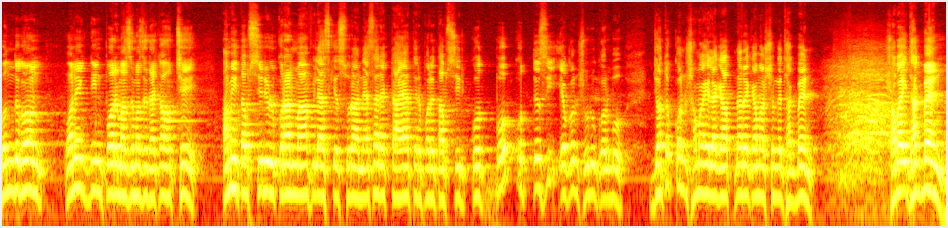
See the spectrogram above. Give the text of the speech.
বন্ধুগণ, অনেক দিন পরে মাঝে মাঝে দেখা হচ্ছে। আমি তাফসিরুল কোরআন মাহফিল, আজকে সুরা নেসার একটা আয়াতের পরে তাফসির করব, করতেছি, এখন শুরু করব। যতক্ষণ সময় লাগে, আপনারা কি আমার সঙ্গে থাকবেন? সবাই থাকবেন?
